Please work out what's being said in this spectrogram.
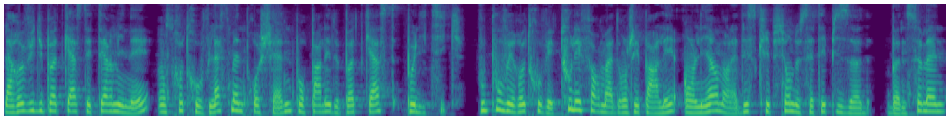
La revue du podcast est terminée. On se retrouve la semaine prochaine pour parler de podcast politique. Vous pouvez retrouver tous les formats dont j'ai parlé en lien dans la description de cet épisode. Bonne semaine!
